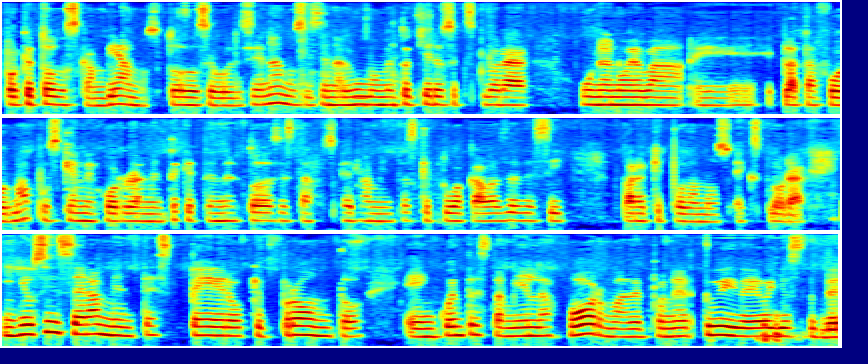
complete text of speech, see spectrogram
porque todos cambiamos, todos evolucionamos, y si en algún momento quieres explorar una nueva eh, plataforma, pues qué mejor realmente que tener todas estas herramientas que tú acabas de decir para que podamos explorar. Y yo sinceramente espero que pronto encuentres también la forma de poner tu video, yo, de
